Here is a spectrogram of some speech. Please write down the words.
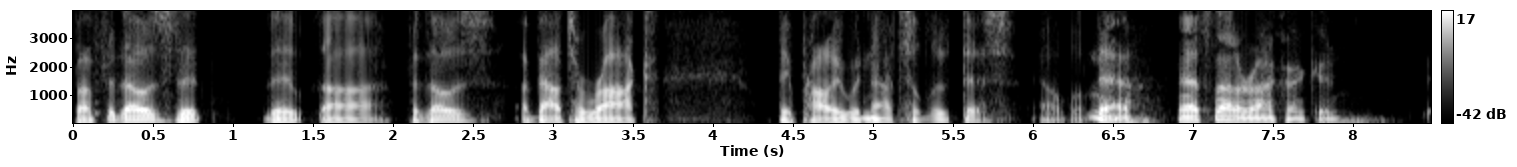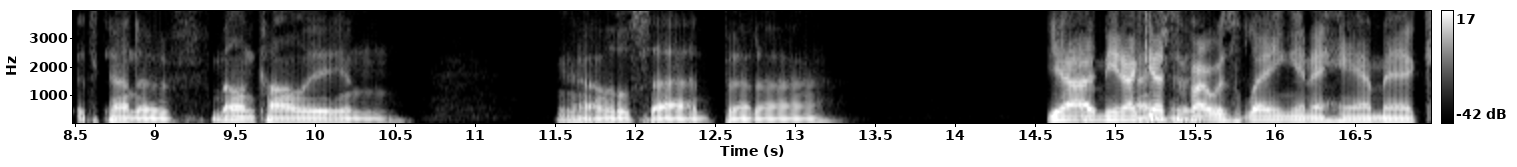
But for those that that uh, for those about to rock, they probably would not salute this album. no, that's not a rock record. It's kind of melancholy and you know a little sad, but uh, Yeah, I, I- mean, I, I guess if enjoyed I was laying in a hammock,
